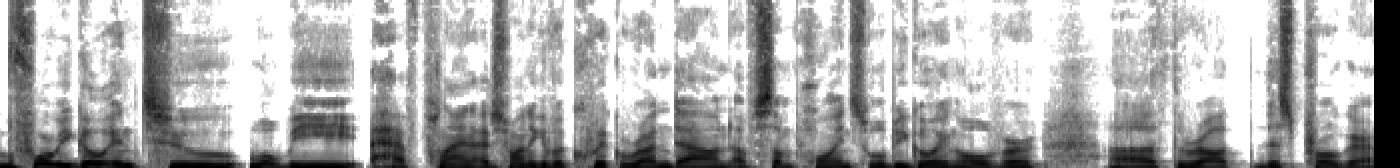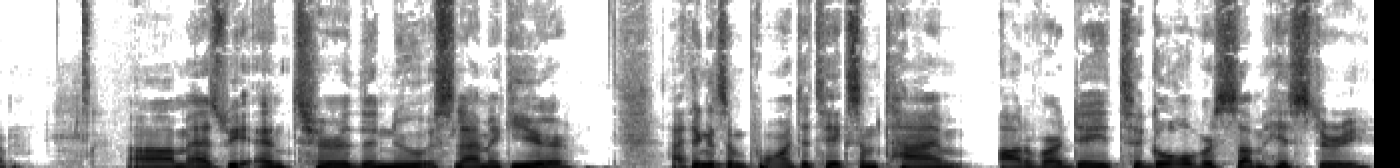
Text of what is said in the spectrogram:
Before we go into what we have planned, I just want to give a quick rundown of some points we'll be going over uh, throughout this program. Um, as we enter the new Islamic year, I think it's important to take some time out of our day to go over some history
